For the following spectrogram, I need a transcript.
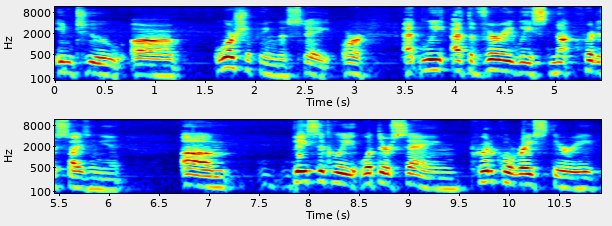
into uh, worshiping the state, or at least at the very least not criticizing it. Um, basically, what they're saying, critical race theory,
